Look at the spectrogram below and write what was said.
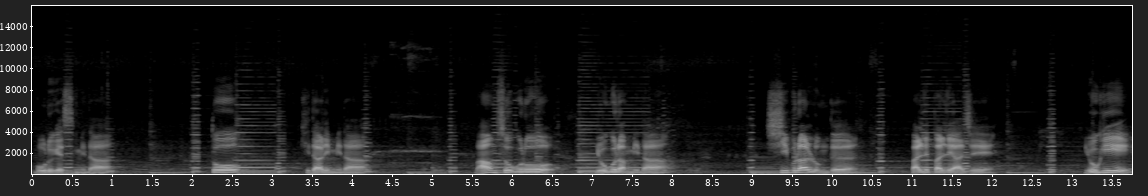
모르겠습니다. 또 기다립니다. 마음속으로 욕을 합니다. 시브랄 놈들 빨리빨리 하지. 욕이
